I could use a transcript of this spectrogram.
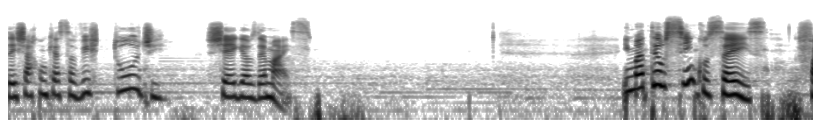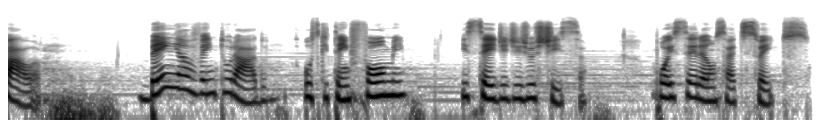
deixar com que essa virtude chegue aos demais. Em Mateus 5, 6, fala: Bem-aventurado os que têm fome e sede de justiça, pois serão satisfeitos.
